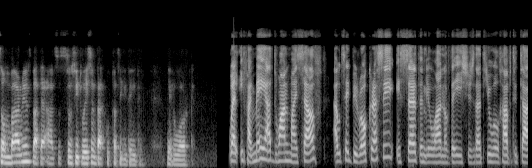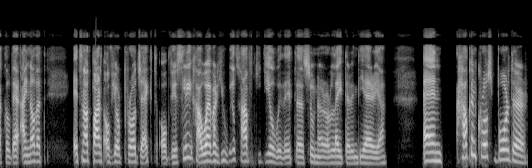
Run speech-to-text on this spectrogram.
some barriers, but also some situations that could facilitate their work. Well, if I may add one myself, I would say bureaucracy is certainly one of the issues that you will have to tackle there. I know that it's not part of your project, obviously. However, you will have to deal with it uh, sooner or later in the area. And how can cross border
